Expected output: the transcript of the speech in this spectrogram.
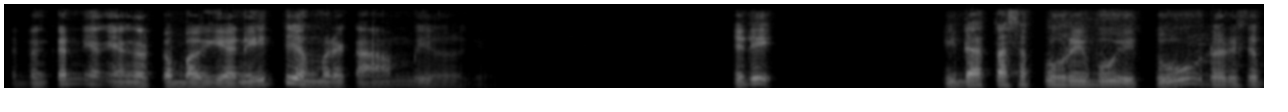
sedangkan yang yang nggak kebagian itu yang mereka ambil gitu. jadi di data 10 ribu itu dari 10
